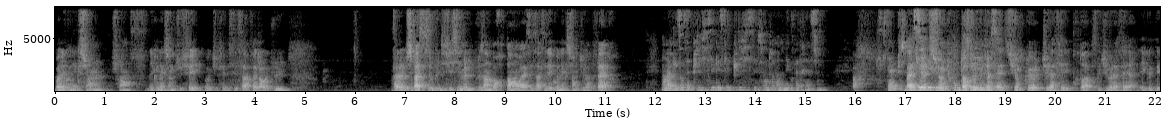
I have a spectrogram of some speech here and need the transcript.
Ouais, les connexions, je pense. Les connexions que tu fais, ou que tu fais, c'est ça. Enfin, genre le plus. Enfin, je sais pas si c'est le plus difficile, mais le plus important, ouais, c'est ça, c'est les connexions que tu vas faire. Non, la question c'est le plus difficile. Qu'est-ce qui est le plus difficile selon toi dans une expatriation Qu'est-ce qui t'a le plus Bah, bloqué être sûr. Je pense que le plus dur, c'est être sûr que tu l'as fait pour toi, parce que tu veux la faire, et que tu es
